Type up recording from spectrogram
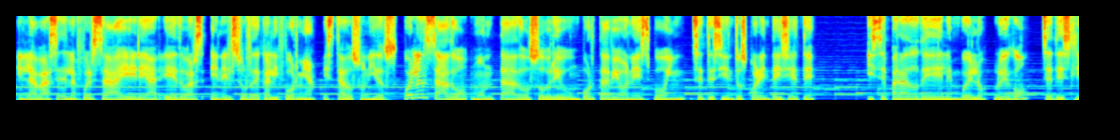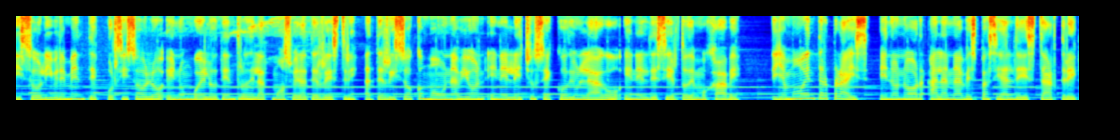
en la base de la Fuerza Aérea Edwards en el sur de California, Estados Unidos. Fue lanzado montado sobre un portaaviones Boeing 747 y separado de él en vuelo. Luego se deslizó libremente por sí solo en un vuelo dentro de la atmósfera terrestre. Aterrizó como un avión en el lecho seco de un lago en el desierto de Mojave. Se llamó Enterprise en honor a la nave espacial de Star Trek.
